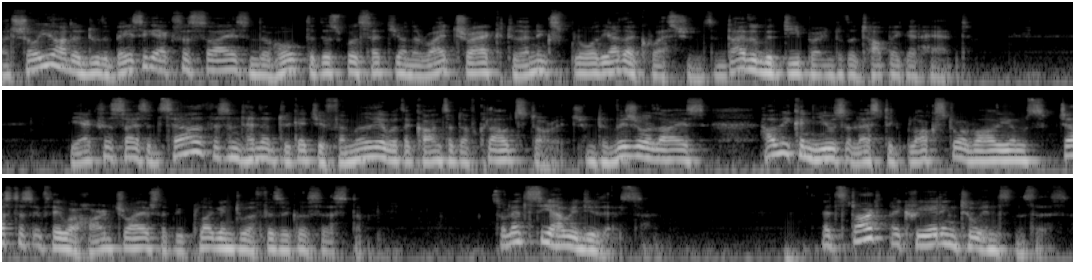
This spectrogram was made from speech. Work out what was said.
I'll show you how to do the basic exercise in the hope that this will set you on the right track to then explore the other questions and dive a bit deeper into the topic at hand. The exercise itself is intended to get you familiar with the concept of cloud storage and to visualize how we can use elastic block store volumes just as if they were hard drives that we plug into a physical system. So let's see how we do this. Let's start by creating two instances.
